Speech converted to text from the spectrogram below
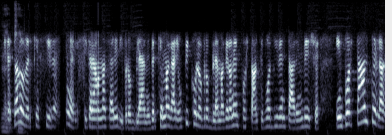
eh, ed è proprio certo. perché si vergogna che si crea una serie di problemi, perché magari un piccolo problema che non è importante può diventare invece importante, la,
